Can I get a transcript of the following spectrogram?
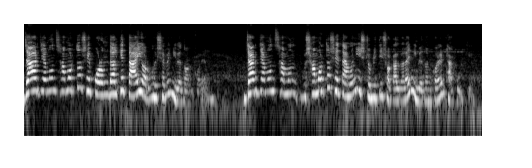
যার যেমন সামর্থ্য, সে পরমদালকে তাই অর্ঘ্য হিসেবে নিবেদন করেন। যার যেমন সামর্থ্য, সে তেমনই ইষ্টভীতি সকালবেলায় নিবেদন করেন ঠাকুরকে।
